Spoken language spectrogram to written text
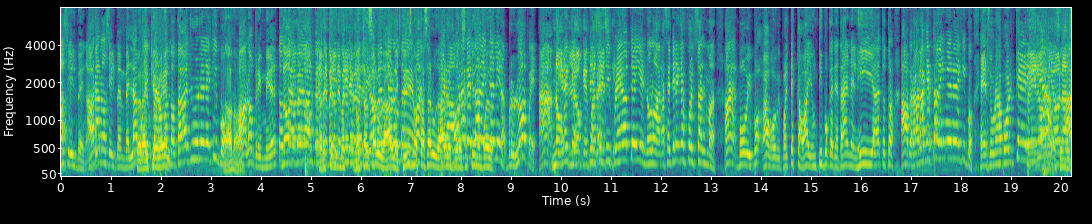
no sirven, ahora no sirven, ¿verdad? Pero Porque- hay que pero ver- cuando estaba Drew en el equipo, No, no. ah, no, Chris Middleton No, te no, no, Pero es que no, está saludable. Chris no está saludable, Pero por ahora que está Lillard, Bruce López. Ah, No, lo que pasa es que-. No, no, ahora se tiene que esforzar más. Ah, Bobby Porte, ah, Bobby Porte es caballo, un tipo que te trae energía, esto, todo. Ah, pero ahora que está Damian en el equipo, es una porquería. Pero había una,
